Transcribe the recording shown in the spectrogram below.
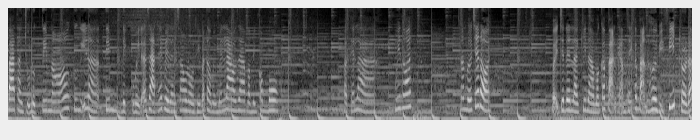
ba thằng chủ lực team nó cứ nghĩ là team địch của mình đã giạt hết về lần sau rồi thì bắt đầu mình mới lao ra và mình combo. Và thế là win thôi. Năm đứa chết rồi. Vậy cho nên là khi nào mà các bạn cảm thấy các bạn hơi bị fit rồi đó,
